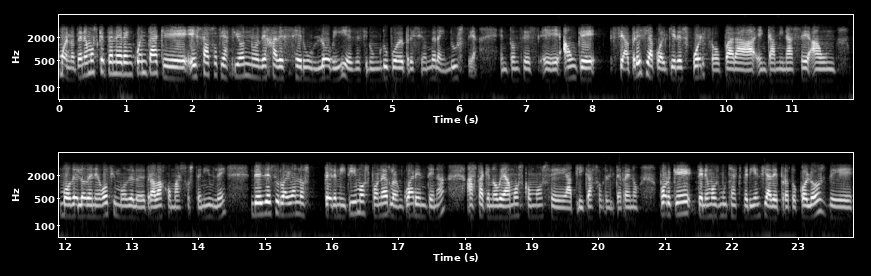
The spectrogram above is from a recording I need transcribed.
Bueno, tenemos que tener en cuenta que esa asociación no deja de ser un lobby, es decir, un grupo de presión de la industria. Entonces, eh, aunque se aprecia cualquier esfuerzo para encaminarse a un modelo de negocio, un modelo de trabajo más sostenible, desde Survival nos permitimos ponerlo en cuarentena hasta que no veamos cómo se aplica sobre el terreno, porque tenemos mucha experiencia de protocolos, de,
